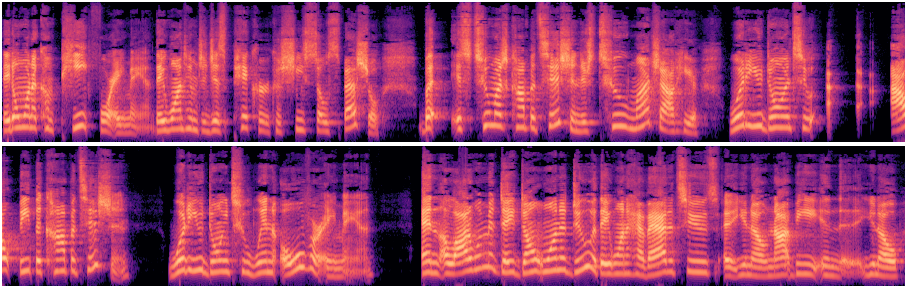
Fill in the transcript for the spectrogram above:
they don't want to compete for a man. They want him to just pick her because she's so special. But it's too much competition. There's too much out here. What are you doing to uh, uh, outbeat the competition? What are you doing to win over a man? And a lot of women, they don't want to do it. They want to have attitudes, uh, you know, not be in, you know,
